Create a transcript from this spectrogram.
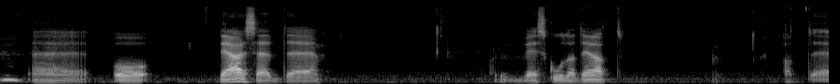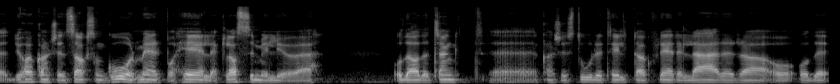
Mm. Eh, og det jeg har sett uh, ved skoler, det er at at uh, du har kanskje en sak som går mer på hele klassemiljøet og det hadde trengt eh, kanskje store tiltak, flere lærere og, og det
